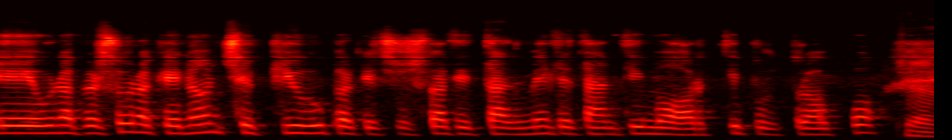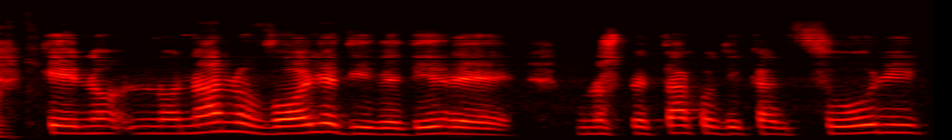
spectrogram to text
e una persona che non c'è più perché ci sono stati talmente tanti morti purtroppo certo. che no, non hanno voglia di vedere uno spettacolo di canzoni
